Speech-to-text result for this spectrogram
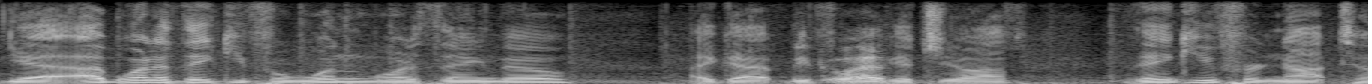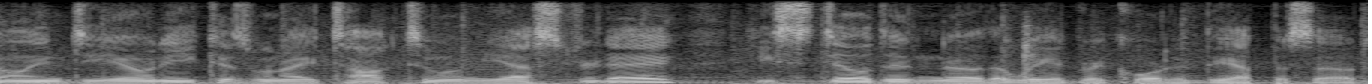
Yeah, I want to thank you for one more thing, though. I got before Go I get you off. Thank you for not telling Dione because when I talked to him yesterday, he still didn't know that we had recorded the episode.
